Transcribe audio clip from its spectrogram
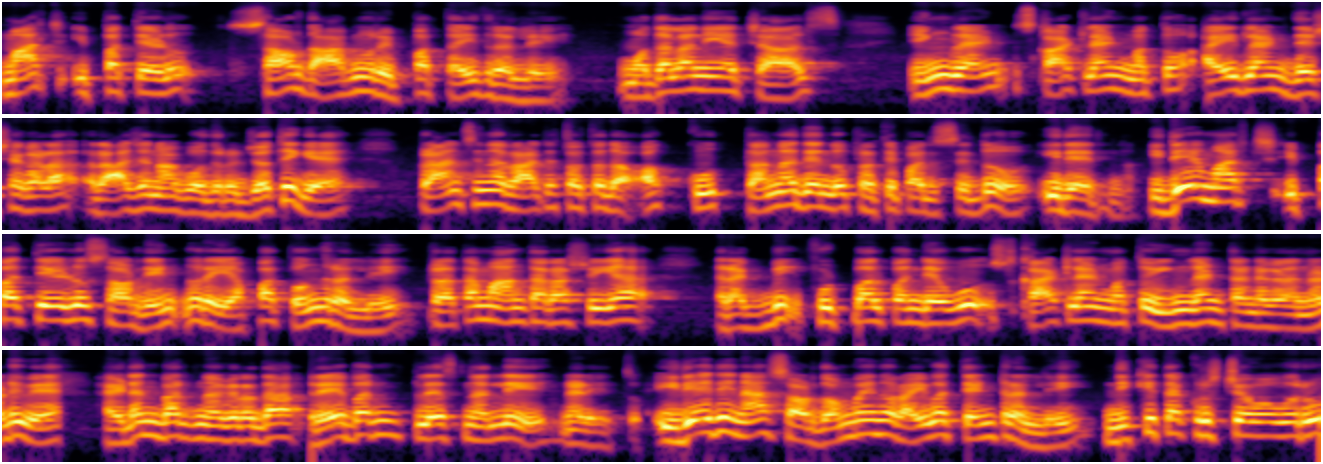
ಮಾರ್ಚ್ ಇಪ್ಪತ್ತೇಳು ಸಾವಿರದ ಆರುನೂರ ಇಪ್ಪತ್ತೈದರಲ್ಲಿ ಮೊದಲನೆಯ ಚಾರ್ಲ್ಸ್ ಇಂಗ್ಲೆಂಡ್ ಸ್ಕಾಟ್ಲೆಂಡ್ ಮತ್ತು ಐರ್ಲೆಂಡ್ ದೇಶಗಳ ರಾಜನಾಗೋದರ ಜೊತೆಗೆ ಫ್ರಾನ್ಸಿನ ರಾಜತತ್ವದ ಹಕ್ಕು ತನ್ನದೆಂದು ಪ್ರತಿಪಾದಿಸಿದ್ದು ಇದೇ ದಿನ. ಇದೇ ಮಾರ್ಚ್ ಇಪ್ಪತ್ತೇಳು ಸಾವಿರದ ಎಂಟುನೂರ ಎಪ್ಪತ್ತೊಂದರಲ್ಲಿ ಪ್ರಥಮ ಅಂತಾರಾಷ್ಟ್ರೀಯ ರಗ್ಬಿ, ಫುಟ್ಬಾಲ್ ಪಂದ್ಯವು ಸ್ಕಾಟ್ಲೆಂಡ್ ಮತ್ತು ಇಂಗ್ಲೆಂಡ್ ತಂಡಗಳ ನಡುವೆ ಹೈಡನ್ಬರ್ಗ್ ನಗರದ ರೇಬರ್ನ್ ಪ್ಲೇಸ್ನಲ್ಲಿ ನಡೆಯಿತು. ಇದೇ ದಿನ ಸಾವಿರದ ಒಂಬೈನೂರ ಐವತ್ತೆಂಟರಲ್ಲಿ ನಿಖಿತಾ ಕ್ರುಶ್ಚೇವ್ ಅವರು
